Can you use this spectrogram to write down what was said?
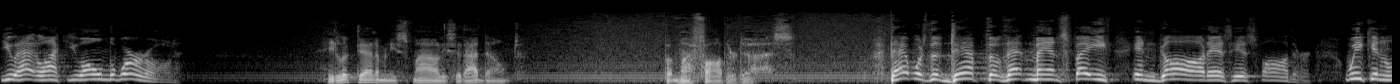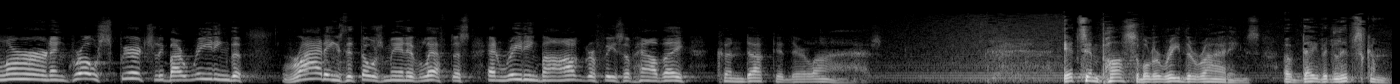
you act like you own the world. He looked at him and he smiled. He said, I don't. But my Father does. That was the depth of that man's faith in God as his Father. We can learn and grow spiritually by reading the writings that those men have left us and reading biographies of how they conducted their lives. It's impossible to read the writings of David Lipscomb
